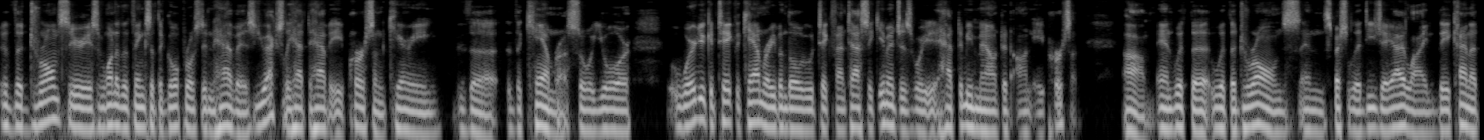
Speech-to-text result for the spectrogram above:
the drone series, one of the things that the GoPros didn't have is you actually had to have a person carrying the the camera. So your where you could take the camera, even though it would take fantastic images, where it had to be mounted on a person. Um, and with the with the drones and especially the DJI line, they kind of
